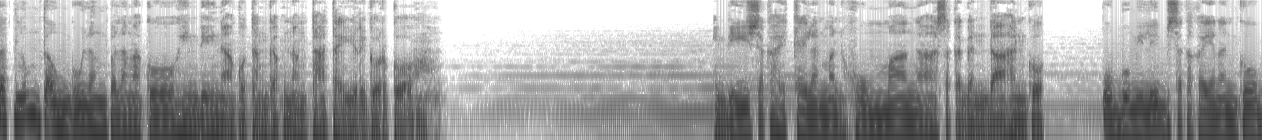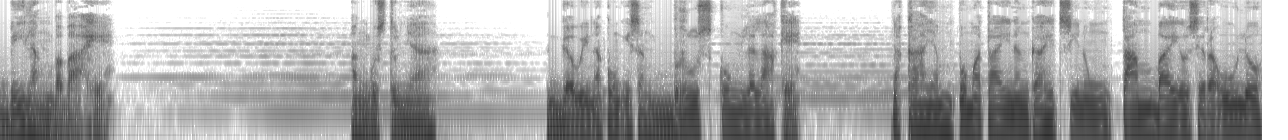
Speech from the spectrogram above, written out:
Tatlong taong gulang pa lang ako, hindi na ako tanggap ng tatay rigor ko. Hindi siya kahit kailanman humanga sa kagandahan ko o bumilib sa kakayanan ko bilang babae. Ang gusto niya, gawin akong isang bruskong lalaki na kayang pumatay ng kahit sinong tambay o siraulo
